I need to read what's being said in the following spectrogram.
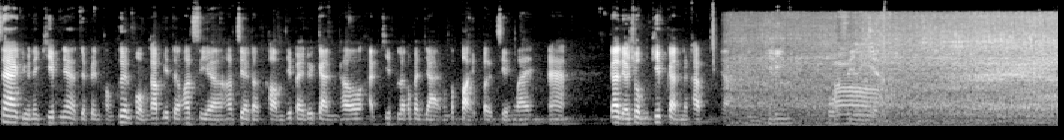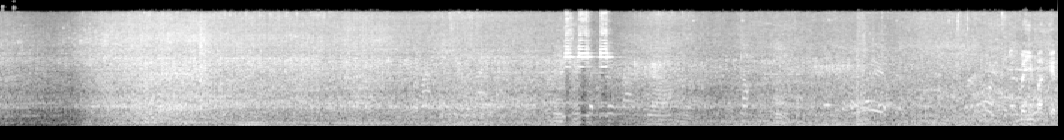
แทรกอยู่ในคลิปเนี่ยจะเป็นของเพื่อนผมครับมิสเตอร์ฮอตเซียฮอตเซีย .com ที่ไปด้วยกันเขาอัดคลิปแล้วก็บรรยายผมก็ปล่อยเปิดเสียงไว้นะฮะก็เดี๋ยวชมคลิปกันนะครับ Yeah, in killing for Syria. Main market. ตล Bayu Market.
